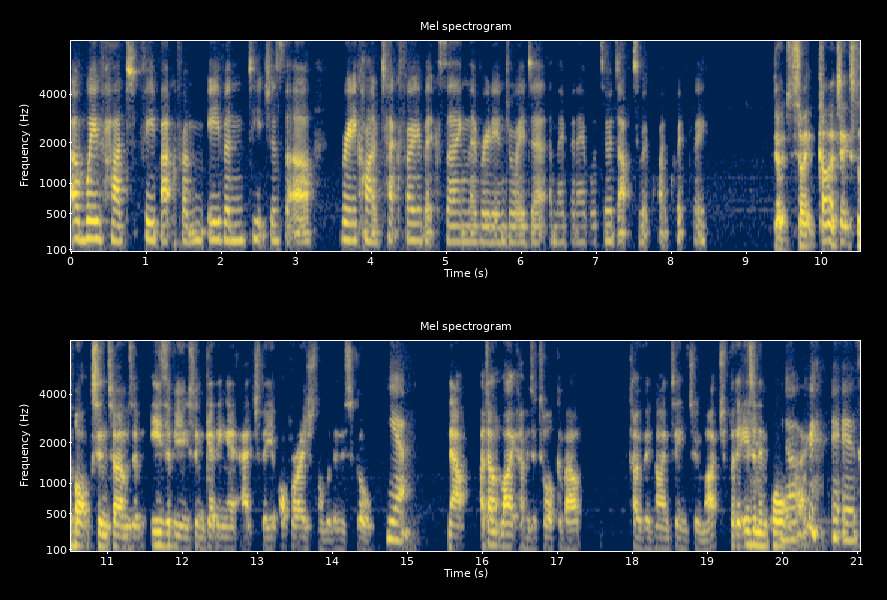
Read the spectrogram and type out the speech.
uh, we've had feedback from even teachers that are really kind of tech phobic saying they've really enjoyed it and they've been able to adapt to it quite quickly. Good. So it kind of ticks the box in terms of ease of use and getting it actually operational within a school. Yeah. Now, I don't like having to talk about COVID nineteen too much, but it is an important. No, one. it is.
